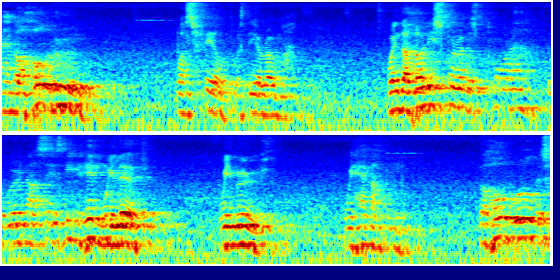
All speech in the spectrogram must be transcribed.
and the whole room was filled with the aroma. When the Holy Spirit is poured out, the word now says, In Him we live, we move, we have our being. The whole world is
